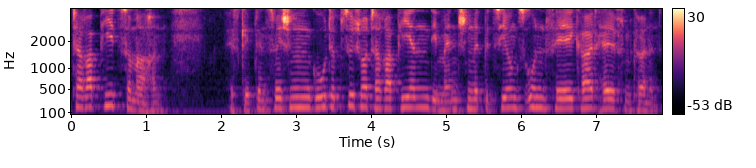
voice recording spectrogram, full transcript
Therapie zu machen. Es gibt inzwischen gute Psychotherapien, die Menschen mit Beziehungsunfähigkeit helfen können.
